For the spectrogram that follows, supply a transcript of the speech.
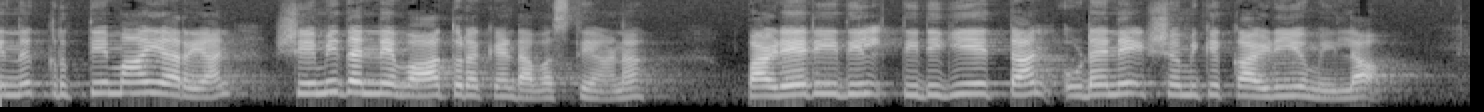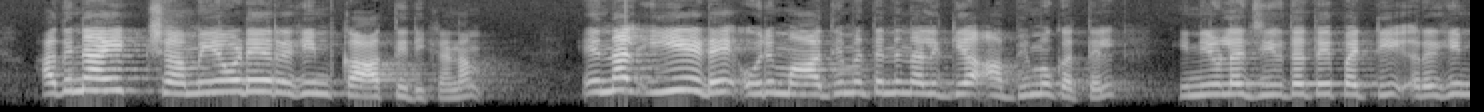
എന്ന് കൃത്യമായി അറിയാൻ ഷെമി തന്നെ വാ തുറക്കേണ്ട അവസ്ഥയാണ്. പഴയ രീതിയിൽ തിരികെ എത്താൻ ഉടനെ ക്ഷമിക്ക് കഴിയുമില്ല. അതിനായി ക്ഷമയോടെ റഹീം കാത്തിരിക്കണം. എന്നാൽ ഈയിടെ ഒരു മാധ്യമത്തിന് നൽകിയ അഭിമുഖത്തിൽ ഇനിയുള്ള ജീവിതത്തെപ്പറ്റി റഹീം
